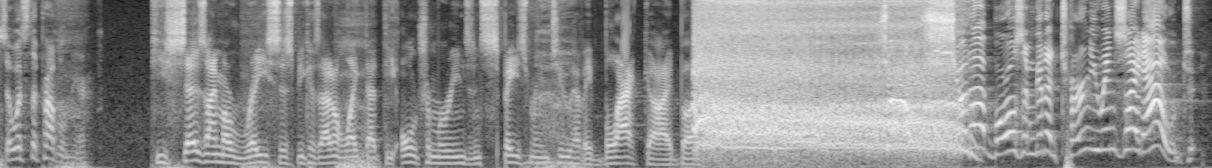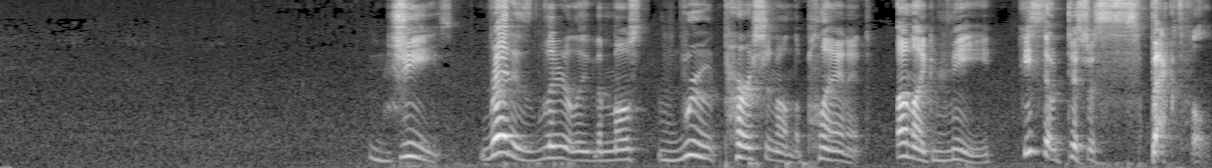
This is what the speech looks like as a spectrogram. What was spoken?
so, what's the problem here? He says I'm a racist because I don't like that the Ultramarines and Space Marine 2 have a black guy, but. Charles, shut up, Boros! I'm gonna turn you inside out! Jeez, Red is literally the most rude person on the planet. Unlike me, he's so disrespectful.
